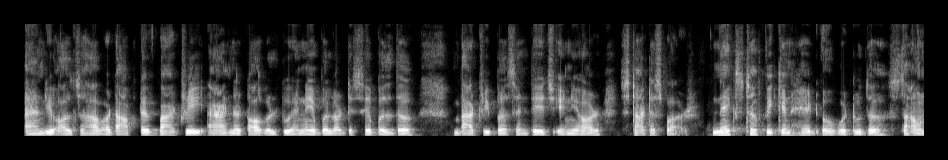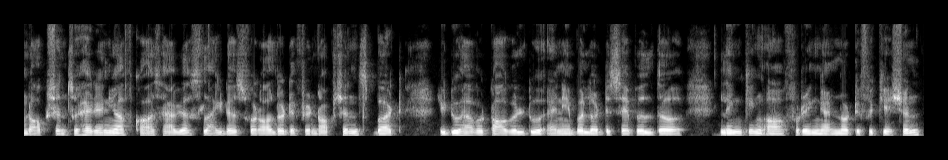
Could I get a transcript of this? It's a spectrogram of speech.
And you also have adaptive battery and a toggle to enable or disable the battery percentage in your status bar. Next up we can head over to the sound option. So here in you of course have your sliders for all the different options but you do have a toggle to enable or disable the linking of ring and notification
